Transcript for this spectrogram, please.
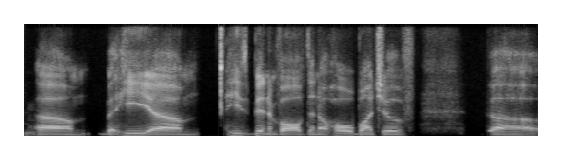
Mm. um, but he um, he's been involved in a whole bunch of uh,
